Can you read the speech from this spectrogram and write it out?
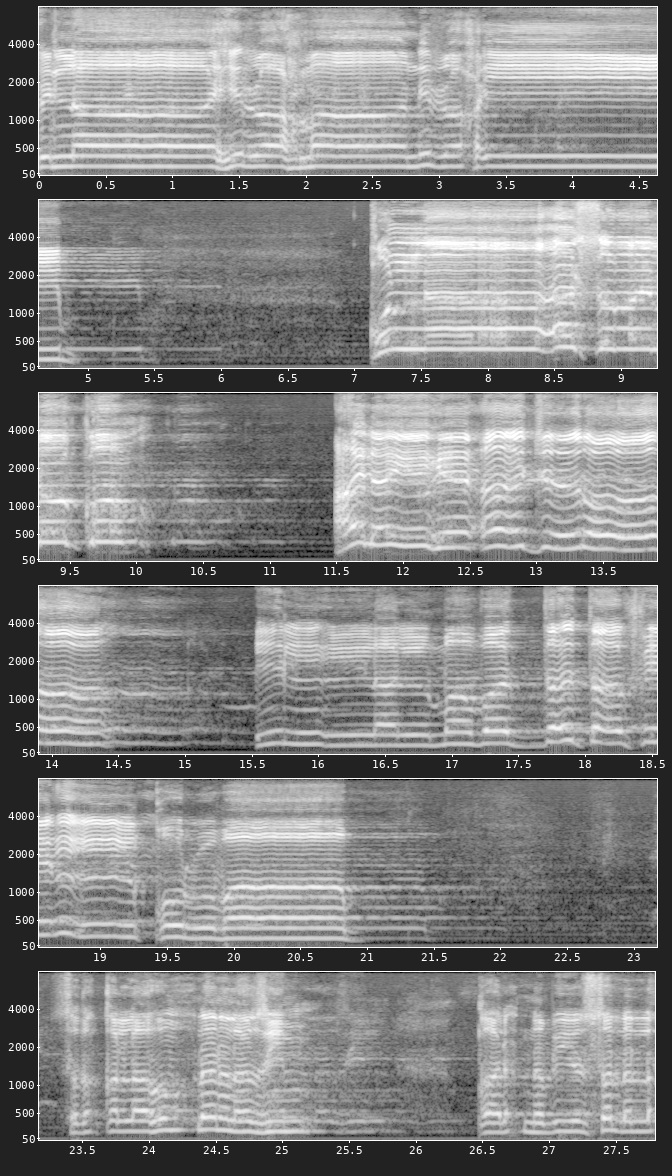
بسم الله الرحمن الرحيم. قل لا أسألكم عليه أجرا إلا المودة في القربى. صدق الله مولانا العظيم. قال النبي صلى الله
